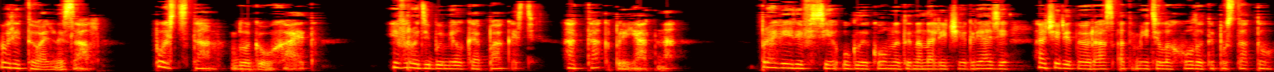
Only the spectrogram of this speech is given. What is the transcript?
в ритуальный зал. Пусть там благоухает. И вроде бы мелкая пакость, а так приятно. Проверив все углы комнаты на наличие грязи, очередной раз отметила холод и пустоту,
